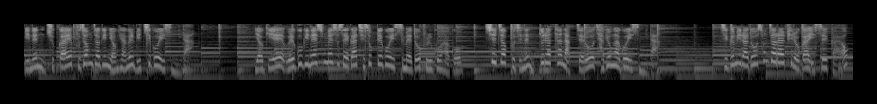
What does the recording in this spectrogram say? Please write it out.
이는 주가에 부정적인 영향을 미치고 있습니다. 여기에 외국인의 순매수세가 지속되고 있음에도 불구하고 실적 부진은 뚜렷한 악재로 작용하고 있습니다. 지금이라도 손절할 필요가 있을까요?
